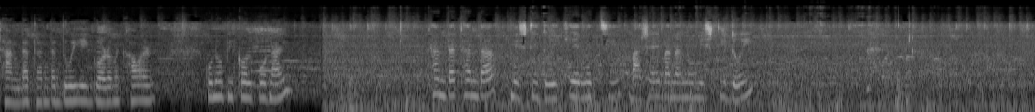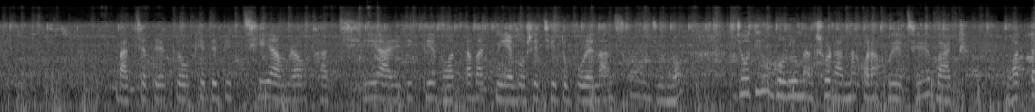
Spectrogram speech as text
ঠান্ডা ঠান্ডা দই এই গরমে খাওয়ার কোনো বিকল্প নাই। ঠান্ডা ঠান্ডা মিষ্টি দই খেয়ে নিচ্ছি। বাসায় বানানো মিষ্টি দই বাচ্চাদেরকেও খেতে দিচ্ছি, আমরাও খাচ্ছি। আর এদিক দিয়ে ভর্তা ভাত নিয়ে বসেছি দুপুরে লাঞ্চ করার জন্য। যদিও গরুর মাংস রান্না করা হয়েছে, বাট ভর্তা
